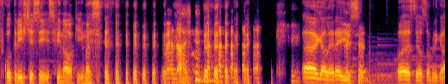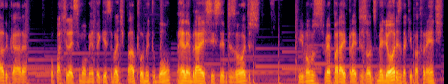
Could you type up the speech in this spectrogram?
Ficou triste esse, esse final aqui, mas. Verdade. Ai, galera, é isso. Olha, Celso, obrigado, cara. Compartilhar esse momento aqui, esse bate-papo, foi muito bom. Relembrar esses episódios. E vamos nos preparar aí para episódios melhores daqui para frente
